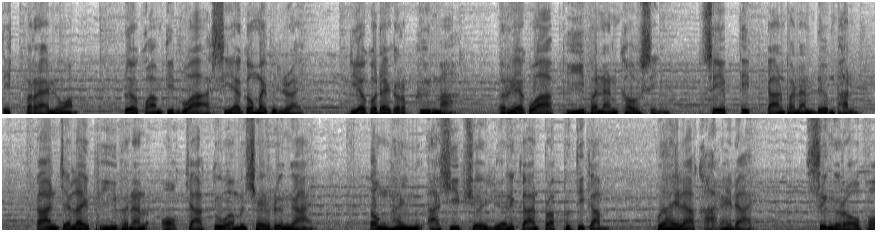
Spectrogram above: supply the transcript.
ติดปลายนวม ด้วยความคิดว่าเสียก็ไม่เป็นไร เดี๋ยวก็ได้กลับคืนมา เรียกว่าผีพนันเข้าสิง เสพติดการพนันเดิมพัน การจะไล่ผีพนันออกจากตัวไม่ใช่เรื่องง่าย ต้องให้มืออาชีพช่วยเหลือในการปรับพฤติกรรม เพื่อให้ลาขาดให้ได้ ซึ่งเราพอ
